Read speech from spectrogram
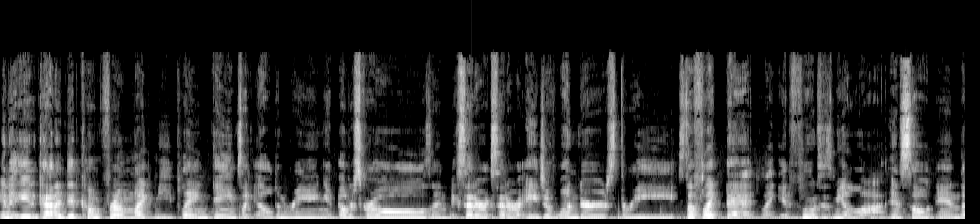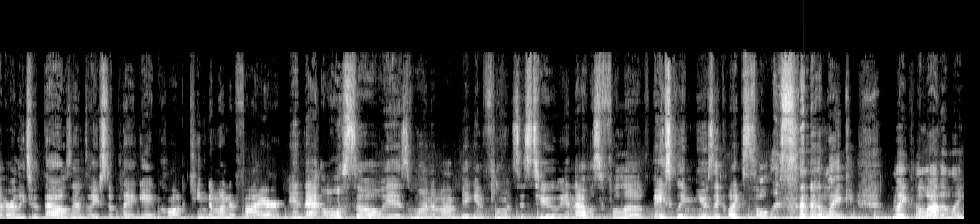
and it, it kind of did come from like me playing games like Elden Ring and Elder Scrolls and etc. etc. Age of Wonders 3, stuff like that. Like influences me a lot. And so in the early 2000s, I used to play a game called Kingdom Under Fire, and that also is one of my big influences too. And that was full of basically music like Solus, like like a lot of like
